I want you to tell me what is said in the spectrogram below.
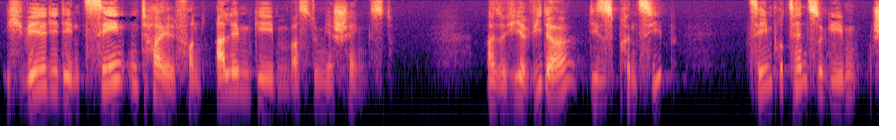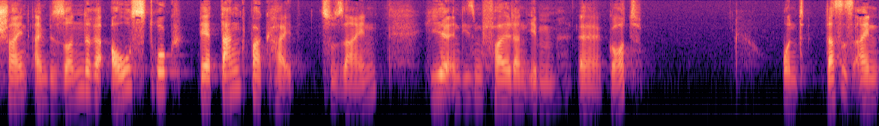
Ich will dir den zehnten Teil von allem geben, was du mir schenkst. Also hier wieder dieses Prinzip, zehn Prozent zu geben, scheint ein besonderer Ausdruck der Dankbarkeit zu sein. Hier in diesem Fall dann eben äh, Gott. Und das ist ein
